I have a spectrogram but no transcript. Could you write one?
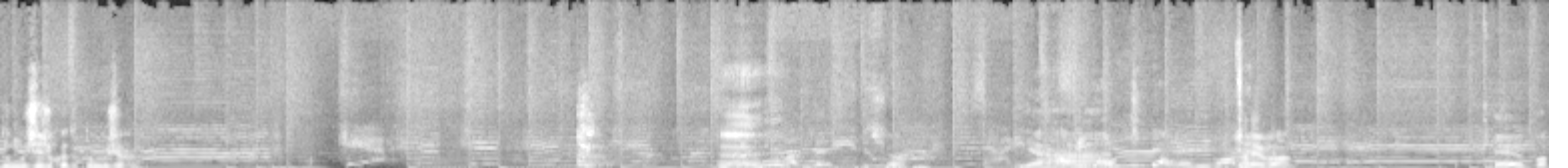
눈부셔 죽거든. 눈부셔. 맞네. 그쵸? 이야, 대박. 대박.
